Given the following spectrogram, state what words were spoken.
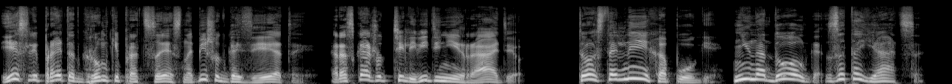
если про этот громкий процесс напишут газеты, расскажут телевидение и радио, то остальные хапуги ненадолго затаятся,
